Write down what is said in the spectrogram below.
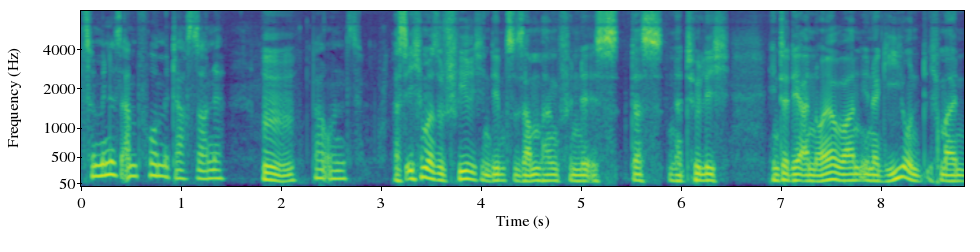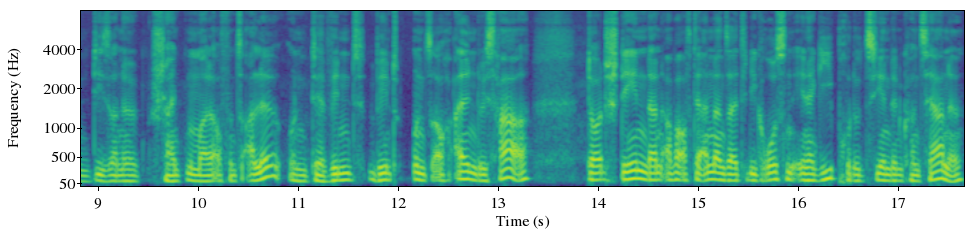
zumindest am Vormittag Sonne mhm. bei uns. Was ich immer so schwierig in dem Zusammenhang finde, ist, dass natürlich hinter der erneuerbaren Energie, und ich meine, die Sonne scheint nun mal auf uns alle und der Wind weht uns auch allen durchs Haar, dort stehen dann aber auf der anderen Seite die großen energieproduzierenden Konzerne,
